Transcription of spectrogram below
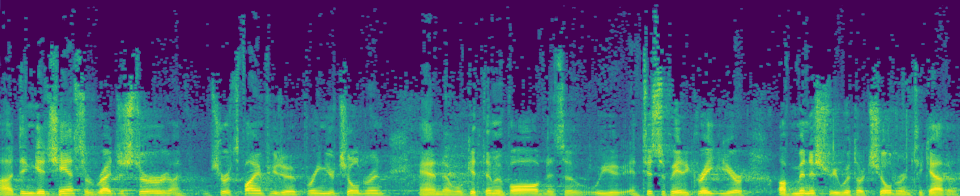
uh, didn't get a chance to register, I'm sure it's fine for you to bring your children, and uh, we'll get them involved. And so we anticipate a great year of ministry with our children together.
